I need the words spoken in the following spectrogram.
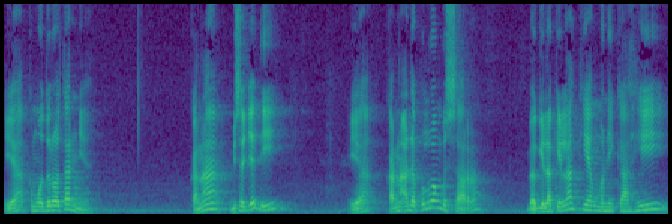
ya kemudorotannya. Karena bisa jadi ya karena ada peluang besar bagi laki-laki yang menikahi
